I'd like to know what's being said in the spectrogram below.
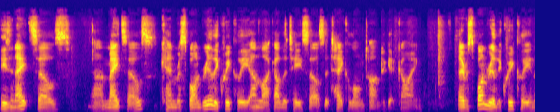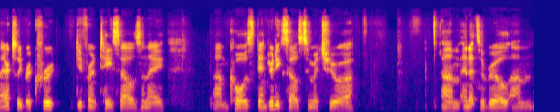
these innate cells, uh, mate cells, can respond really quickly, unlike other T cells that take a long time to get going. They respond really quickly and they actually recruit different T cells and they um, cause dendritic cells to mature. Um, and it's a real, um,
